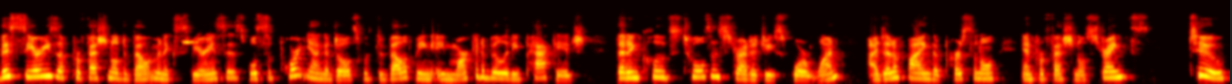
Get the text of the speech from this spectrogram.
This series of professional development experiences will support young adults with developing a marketability package that includes tools and strategies for one, identifying their personal and professional strengths, two,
